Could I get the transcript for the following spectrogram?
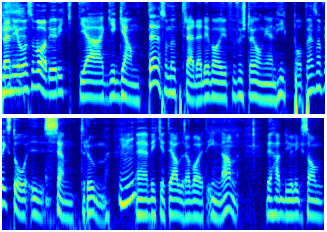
Men i år så var det ju riktiga giganter som uppträdde. Det var ju för första gången hiphopen som fick stå i centrum. Mm. Eh, vilket det aldrig har varit innan. Vi hade ju liksom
